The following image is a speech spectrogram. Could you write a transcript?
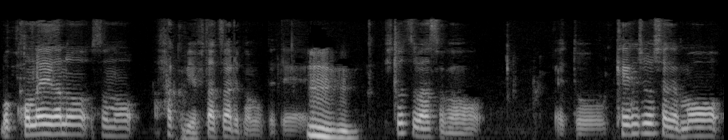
僕、この映画の、その、ハクビは2つあると思ってて、うんうん。一つは、その、えっと、健常者でも、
